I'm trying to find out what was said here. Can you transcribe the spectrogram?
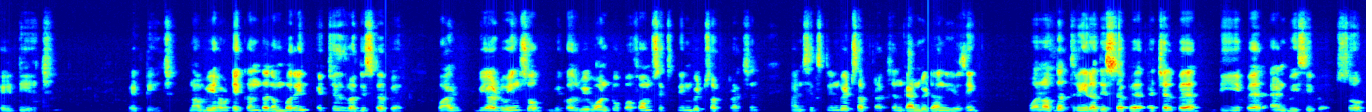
80h 80h now we have taken the number in hl register pair why we are doing so? Because we want to perform 16 bit subtraction. And 16 bit subtraction can be done using one of the three register pair hl pair de pair and bc pair. So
